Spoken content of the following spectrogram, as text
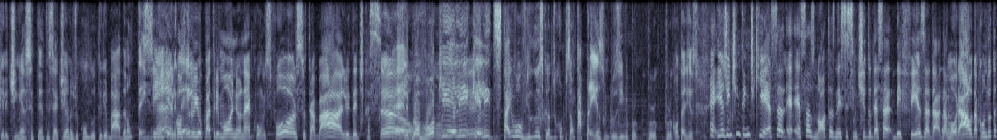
que ele tinha 77 anos de conduta ilibada. Não tem, Sim, né? que ele, ele construiu o patrimônio, né, com esforço, trabalho e dedicação. É, ele provou que ele, que ele está envolvido no escândalo de corrupção. Está preso, inclusive, por, por, por conta disso. É, e a gente entende que essa, é, essas notas, nesse sentido dessa defesa da, da moral, da conduta,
